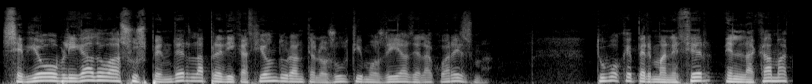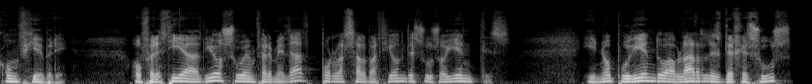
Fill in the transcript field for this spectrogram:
Se vio obligado a suspender la predicación durante los últimos días de la cuaresma. Tuvo que permanecer en la cama con fiebre. Ofrecía a Dios su enfermedad por la salvación de sus oyentes, y no pudiendo hablarles de Jesús,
